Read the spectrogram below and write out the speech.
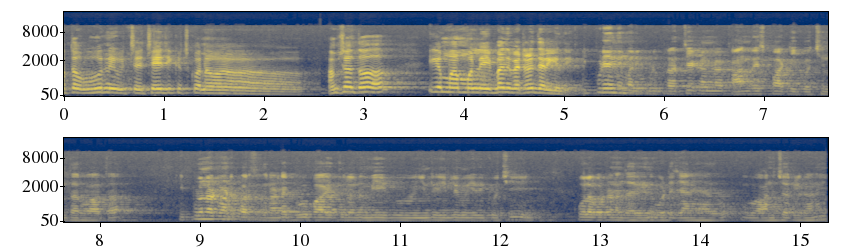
మొత్తం ఊరిని చేజిక్కించుకున్న అంశంతో ఇక మమ్మల్ని ఇబ్బంది పెట్టడం జరిగింది. ఇప్పుడేంది మరి ఇప్పుడు ప్రత్యేకంగా కాంగ్రెస్ పార్టీకి వచ్చిన తర్వాత ఇప్పుడున్నటువంటి పరిస్థితులు అంటే భూ బాధితులను మీకు ఇంటి ఇల్లు మీదకి వచ్చి కూలగొట్టడం జరిగింది ఒకటి జాన కాదు అనుచరులు కానీ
